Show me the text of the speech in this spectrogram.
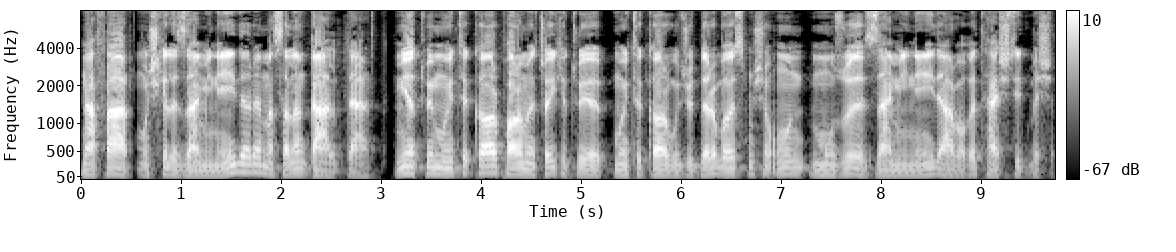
نفر مشکل زمینه ای داره مثلا قلب درد. میاد توی محیط کار پارامترهایی که توی محیط کار وجود داره باعث میشه اون موضوع زمینه ای در واقع تشدید بشه.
